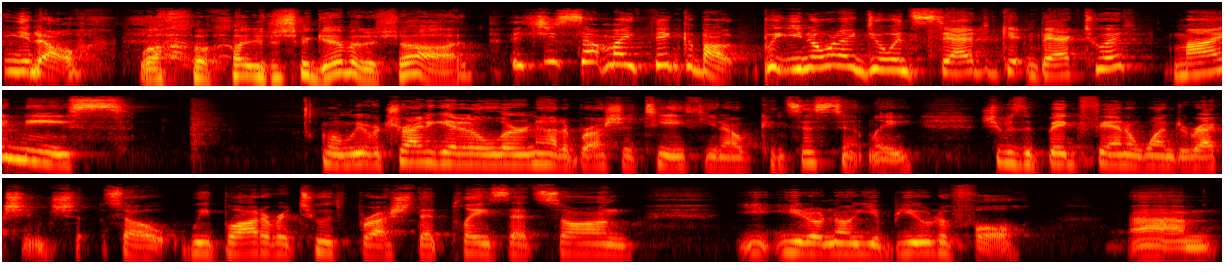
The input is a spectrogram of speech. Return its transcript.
you know, Well, you should give it a shot. it's just something I think about. But you know what I do instead? Getting back to it, my niece, when we were trying to get her to learn how to brush her teeth, you know, consistently, she was a big fan of One Direction. So we bought her a toothbrush that plays that song, "You, Don't Know You're Beautiful." Um,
